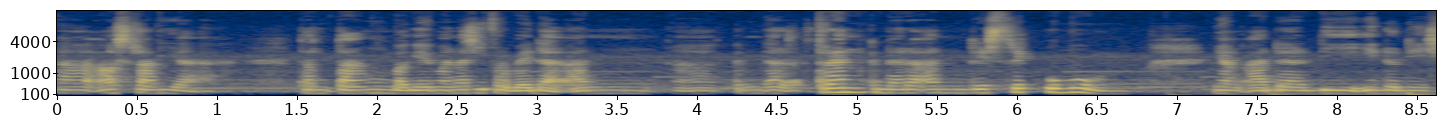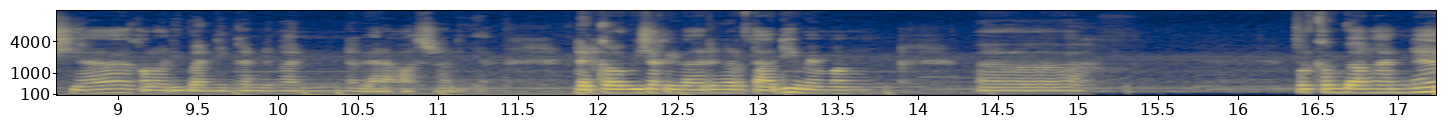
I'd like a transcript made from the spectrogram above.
uh, Australia tentang bagaimana sih perbedaan uh, kendara- tren kendaraan listrik umum yang ada di Indonesia kalau dibandingkan dengan negara Australia. Dan kalau bisa kita dengar tadi memang uh, perkembangannya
